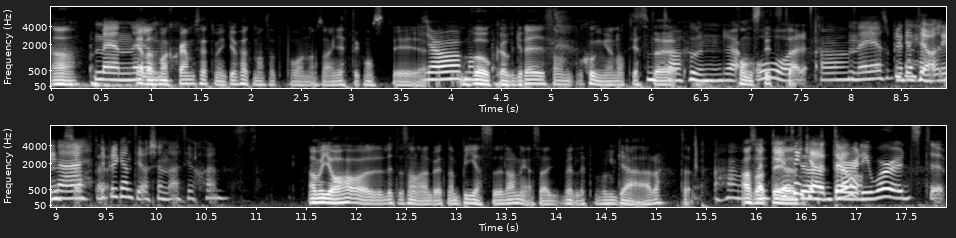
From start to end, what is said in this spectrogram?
Ja. Men Eller att ehm, man skäms jättemycket för att man satt på någon sån här jättekonstig Ja, vocal-grej som sjunger något Som tar hundra konstigt, år. typ. Ja. nej, så brukar det inte jag, inte så nej, ofta. det brukar inte jag känna att jag skäms. Ja men jag har lite sådana, du vet när B-sidan är så här väldigt vulgära typ. Aha. Alltså att det är- tänker jag. Dirty words typ.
